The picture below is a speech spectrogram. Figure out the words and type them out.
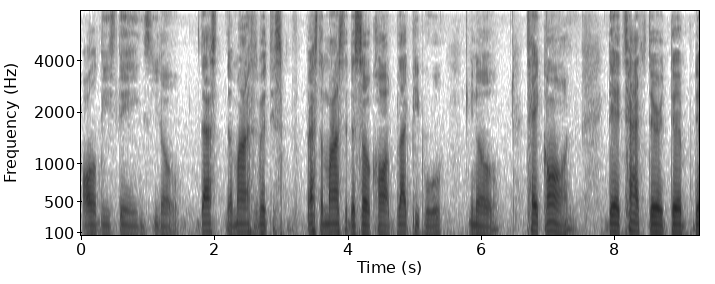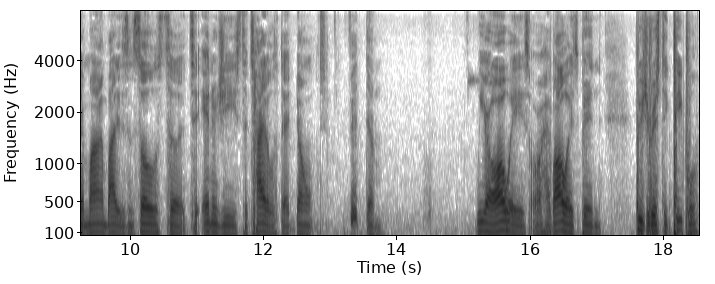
all these things, you know, that's the mindset that's the mindset that so-called black people, you know, take on. They attach their their their mind, bodies, and souls to to energies, to titles that don't fit them. We are always, or have always been, futuristic people.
